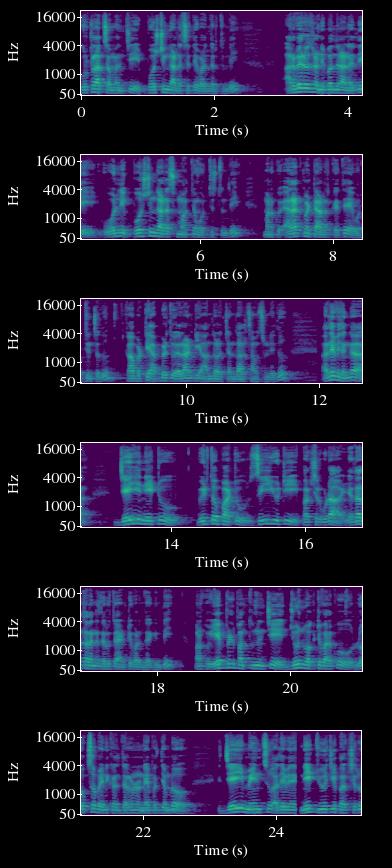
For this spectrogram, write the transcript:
గురుకులాకు సంబంధించి పోస్టింగ్ ఆర్డర్స్ అయితే ఇవ్వడం జరుగుతుంది. అరవై రోజుల నిబంధన అనేది ఓన్లీ పోస్టింగ్ ఆర్డర్స్కి మాత్రం వర్తిస్తుంది. మనకు అలాట్మెంట్ ఆర్డర్కి అయితే వర్తించదు. కాబట్టి అభ్యర్థులు ఎలాంటి ఆందోళన చెందాల్సిన అవసరం లేదు. అదేవిధంగా జేఈ నీటు వీటితో పాటు సిఈయుటి పరీక్షలు కూడా యథాతథంగా జరుగుతాయంటూ ఇవ్వడం జరిగింది. మనకు ఏప్రిల్ పంతొమ్మిది నుంచి జూన్ ఒకటి వరకు లోక్సభ ఎన్నికలు జరగనున్న నేపథ్యంలో జేఈ మెయిన్స్ అదేవిధంగా నీట్ యూజీ పరీక్షలు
